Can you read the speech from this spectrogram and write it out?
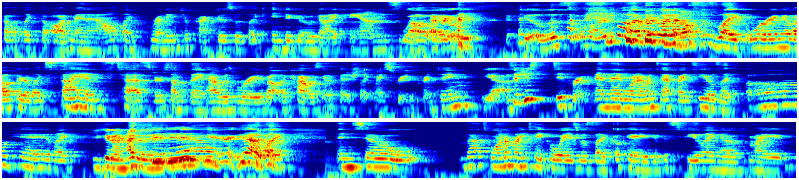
felt like the odd man out, like running to practice with like indigo dyed hands, while Oh, everyone I feel this so hard. well, everyone else is like worrying about their like science test or something. I was worried about like how I was going to finish like my screen printing. yeah, So just different. And then when I went to FIT, I was like, oh, okay, like you can I actually fit in yeah. here. Yeah, like, and so that's one of my takeaways was like, okay, this feeling of my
